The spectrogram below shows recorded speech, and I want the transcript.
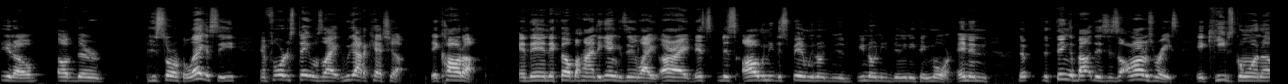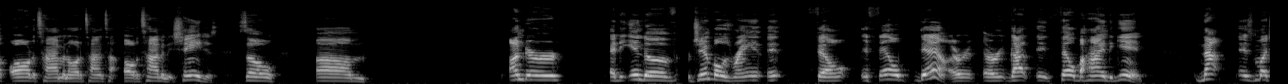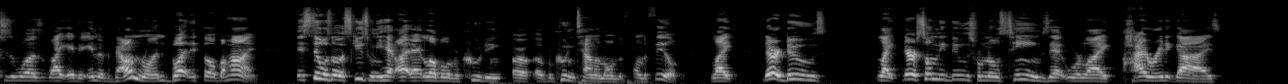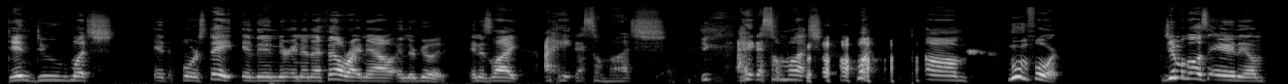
you know, of their historical legacy. And Florida State was like, we got to catch up. They caught up, and then they fell behind again because they're like, all right, this this all we need to spend. We don't need to, we don't need to do anything more. And then the, the thing about this is an arms race. It keeps going up all the time and all the time, all the time, and it changes. So, um, under at the end of Jimbo's reign, it, fell it fell down or or it got it fell behind again. Not as much as it was like at the end of the Bowden run, but it fell behind. It still was no excuse when you had that level of recruiting or of recruiting talent on the on the field. Like there are dudes, like there are so many dudes from those teams that were like high rated guys, didn't do much at Florida State, and then they're in NFL right now and they're good. And it's like I hate that so much. You, I hate that so much. but um, moving forward, Jimbo goes to A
